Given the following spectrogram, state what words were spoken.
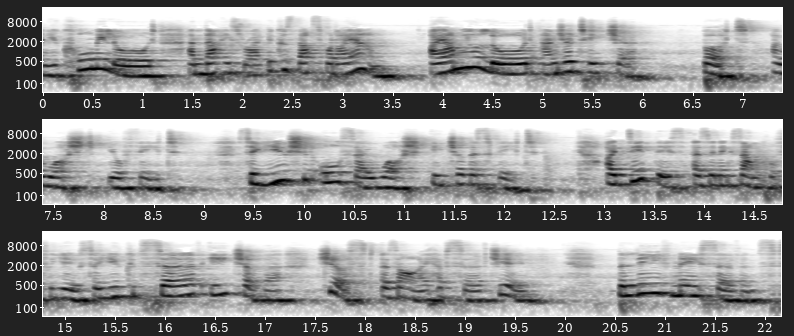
and you call me Lord, and that is right because that's what I am. I am your Lord and your teacher, but I washed your feet. So you should also wash each other's feet. I did this as an example for you, so you could serve each other just as I have served you. Believe me, servants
